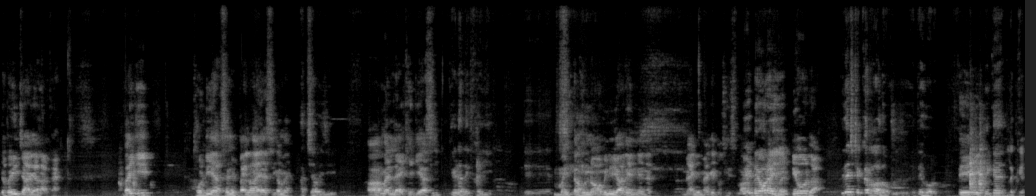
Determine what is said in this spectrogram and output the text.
ਦੁਬਈ ਜਾ ਗਿਆ ਲੱਗਦਾ। ਬਾਈ ਜੀ ਤੁਹਾਡੀ ਐਕਸ਼ਨ ਪਹਿਲਾਂ ਆਇਆ ਸੀਗਾ ਮੈਂ। ਅੱਛਾ ਬਾਈ ਜੀ। ਆ ਮੈਂ ਲੈ ਕੇ ਗਿਆ ਸੀ। ਕਿਹੜਾ ਦੇਖੋ ਜੀ? ਤੇ ਮੈਨੂੰ ਤਾਂ ਹੁਣ ਨਾਮ ਵੀ ਨਹੀਂ ਯਾਦ ਇੰਨੇ ਨੇ। ਮਹਿੰਗੇ ਮਹਿੰਗੇ ਤੁਸੀਂ ਸਮਾਨ ਇਹ Dior ਹੈ ਜੀ। ਡਿਓਰ ਦਾ। ਇਹਦੇ ਸਟicker ਲਾ ਦਿਓ ਤੇ ਹੋਰ। ਤੇ ਠੀਕ ਹੈ। ਲੱਗਿਆ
